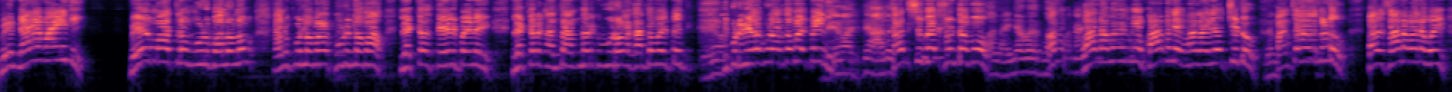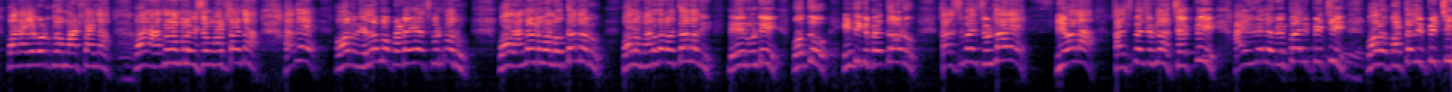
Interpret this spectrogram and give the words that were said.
మీరు న్యాయం అయింది మేము మాత్రం మూడు బలలో అనుకున్నామా కూడినామా లెక్కలు తేలిపోయినాయి. లెక్కలకు అంత అందరికి ఊరోళ్ళకి అర్థమైపోయింది. ఇప్పుడు వీళ్ళకి కూడా అర్థమైపోయింది. కలిసి కలిసి ఉంటాము. వాళ్ళ పాపలే? వాళ్ళ అయ్య వచ్చిండు. పంచాయతీ అన్నాడు పది సార్లు వాళ్ళ పోయి వాళ్ళ అయ్య కొడుకులో మాట్లాడినా. వాళ్ళ అన్నదమ్ముల విషయం మాట్లాడినా. అదే వాళ్ళు ఎల్లమ్మ పడవ చేసుకుంటారు వాళ్ళ అన్నను వాళ్ళు వద్దన్నారు. వాళ్ళ మరదలు వద్దన్నది. నేనుండి వద్దు. ఇంటికి పెద్దోడు. కలిసిమెలిసి ఉండాలి. ఇవాళ కలిసిమెలిసి ఉండాలి చెప్పి ఐదు వేల రూపాయలు ఇప్పించి వాళ్ళకి బట్టలు ఇప్పించి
